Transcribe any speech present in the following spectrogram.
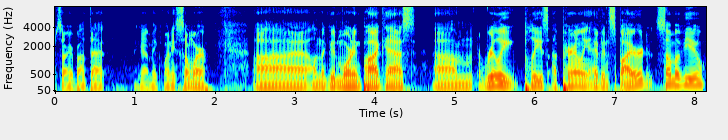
Sorry about that. I got to make money somewhere. Uh, on the Good Morning Podcast. Um, really, please. Apparently, I've inspired some of you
